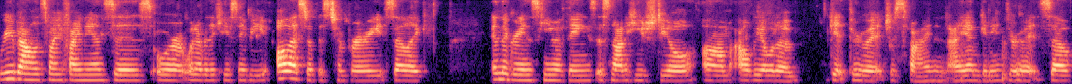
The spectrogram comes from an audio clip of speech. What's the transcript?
rebalance my finances or whatever the case may be all that stuff is temporary so like in the grand scheme of things it's not a huge deal um, I'll be able to get through it just fine and I am getting through it so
